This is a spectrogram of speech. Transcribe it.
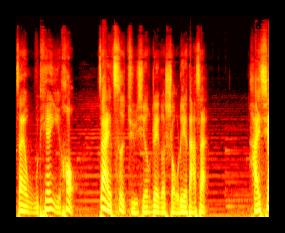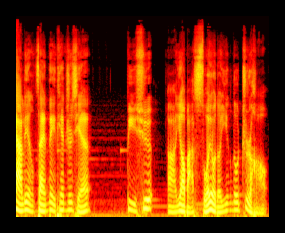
在五天以后再次举行这个狩猎大赛，还下令在那天之前必须啊要把所有的鹰都治好，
